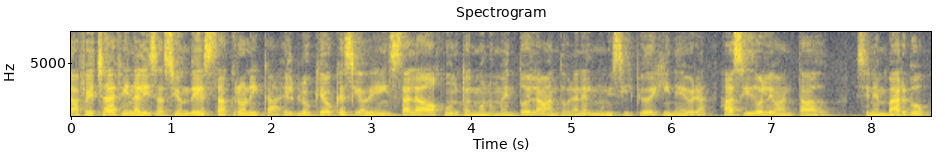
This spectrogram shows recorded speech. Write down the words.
la fecha de finalización de esta crónica, el bloqueo que se había instalado junto al monumento de la bandola en el municipio de Ginebra ha sido levantado. Sin embargo,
